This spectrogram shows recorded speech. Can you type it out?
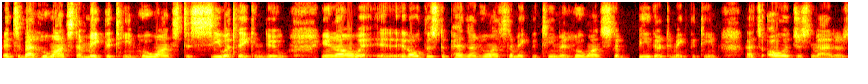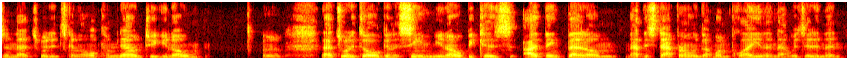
it's about who wants to make the team, who wants to see what they can do. You know, it, it all just depends on who wants to make the team and who wants to be there to make the team. That's all it just matters, and that's what it's gonna all come down to, you know. Uh, that's what it's all gonna seem, you know, because I think that um Matthew Stafford only got one play and then that was it, and then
